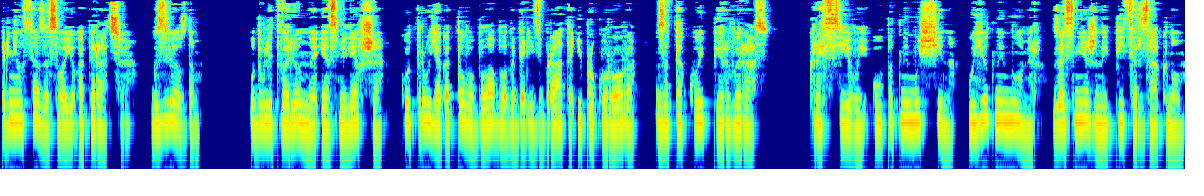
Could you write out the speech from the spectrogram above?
принялся за свою операцию. К звездам. Удовлетворенная и осмелевшая, к утру я готова была благодарить брата и прокурора за такой первый раз. Красивый, опытный мужчина, уютный номер, заснеженный Питер за окном.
